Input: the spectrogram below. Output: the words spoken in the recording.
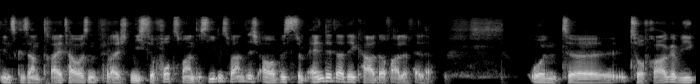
insgesamt 3000, vielleicht nicht sofort 2027, aber bis zum Ende der Dekade auf alle Fälle. Und äh, zur Frage, wie,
